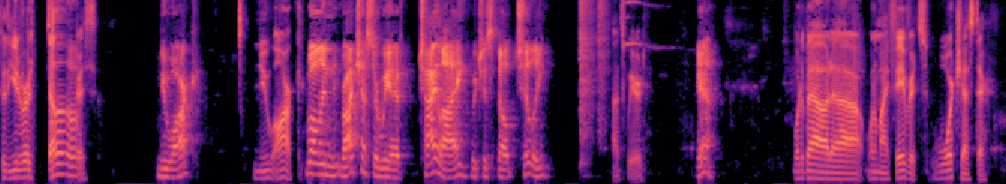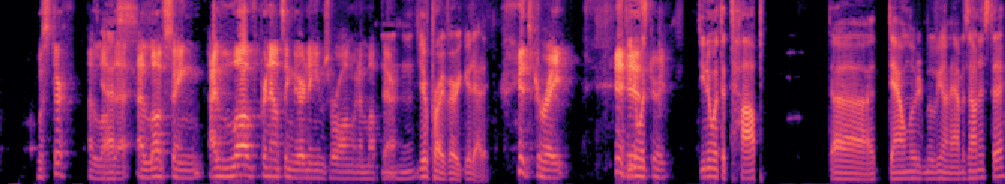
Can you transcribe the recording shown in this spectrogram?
where the University of Delaware. Newark. Newark. Well, in Rochester we have Chili, which is spelled chili. That's weird. Yeah, What about uh, one of my favorites, Worcester? Worcester. I love Yes. that. I love saying. I love pronouncing their names wrong when I'm up there. Mhm. You're probably very good at it. It's great. It Do you know is what- great. Do you know what the top uh, downloaded movie on Amazon is today?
